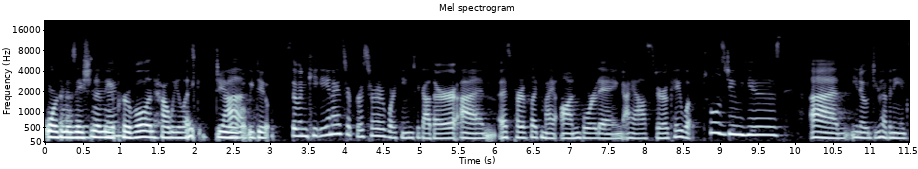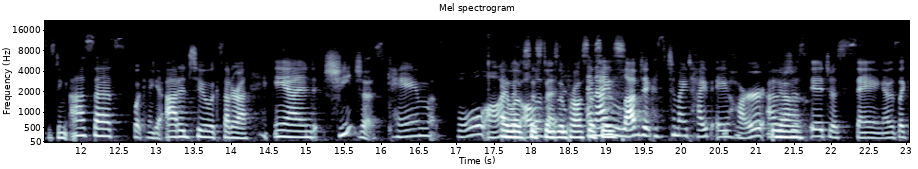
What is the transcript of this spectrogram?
organization and the approval and how we like do Yeah. what we do. So when Kiki and I first started working together, um, as part of like my onboarding, I asked her, okay, what tools do you use? Um, you know, do you have any existing assets? What can I get added to, et cetera? And she just came full on. I love systems and processes. And I loved it because to my type A heart, I Yeah. was just, it just sang. I was like,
